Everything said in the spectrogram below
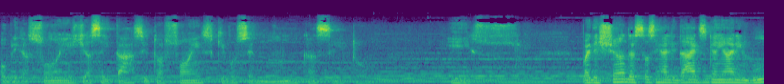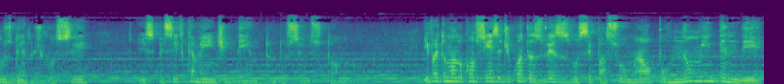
obrigações de aceitar situações que você nunca aceitou. Isso. Vai deixando essas realidades ganharem luz dentro de você e especificamente dentro do seu estômago. E vai tomando consciência de quantas vezes você passou mal por não entender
